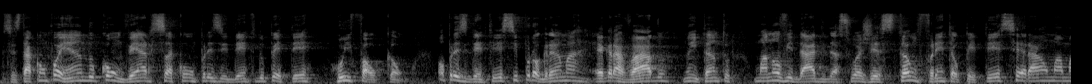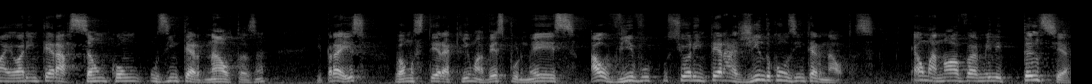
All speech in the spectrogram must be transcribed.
Você está acompanhando Conversa com o presidente do PT, Rui Falcão. Bom, presidente, esse programa é gravado, no entanto, uma novidade da sua gestão frente ao PT será uma maior interação com os internautas, né? E para isso, vamos ter aqui uma vez por mês, ao vivo, o senhor interagindo com os internautas. É uma nova militância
